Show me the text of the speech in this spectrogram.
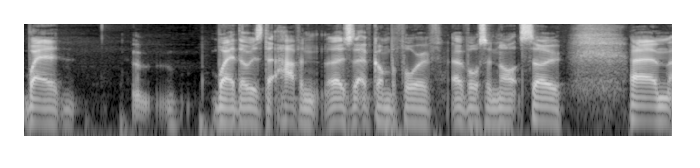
where where those that haven't, those that have gone before have, have also not. So, um,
